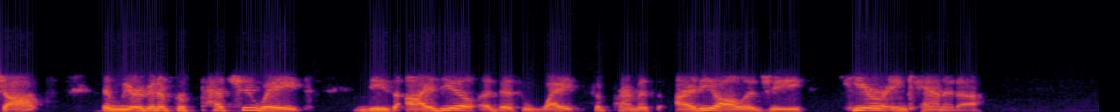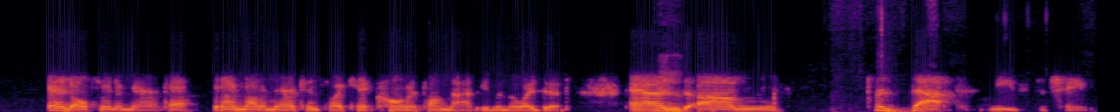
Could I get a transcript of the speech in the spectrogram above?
shot, then we are going to perpetuate these ideal, this white supremacist ideology here in Canada and also in America. But I'm not American, so I can't comment on that, even though I did. And yeah. um, and that needs to change.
